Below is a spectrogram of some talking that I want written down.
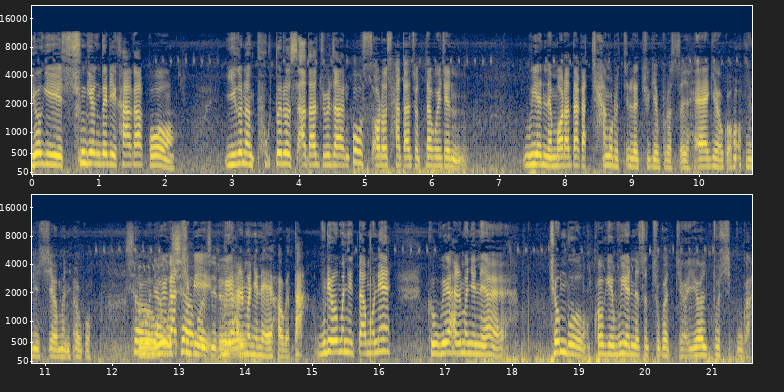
여기 순경들이 가갖고 이거는 폭들을 싸다 주지 않고 썰어 사다 줬다고 이젠 위에네 몰아다가 창으로 찔러 죽여버렸어요. 애기하고 우리 시어머니하고. 시어머니하고 그 외갓집이 시아버지를. 외할머니네 하고 다. 우리 어머니 때문에 그 외할머니네 전부 거기 위에내서 죽었죠. 열두 식구가.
